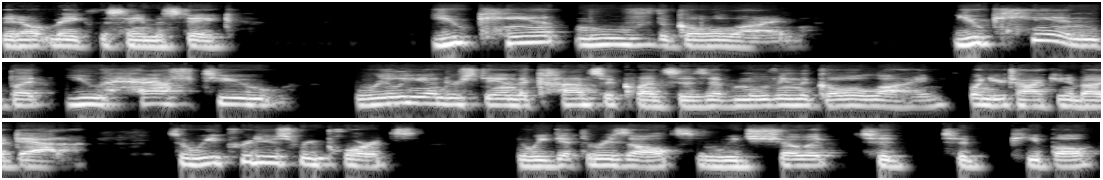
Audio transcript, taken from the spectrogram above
they don't make the same mistake. You can't move the goal line. You can, but you have to really understand the consequences of moving the goal line when you're talking about data. So we produce reports and we get the results and we'd show it to, to people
